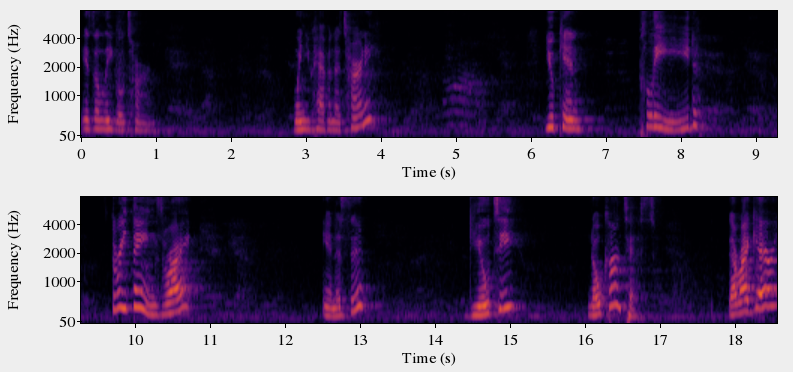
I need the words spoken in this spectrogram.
is a legal term when you have an attorney, you can plead three things, right? Innocent, guilty, no contest. That right, Gary?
